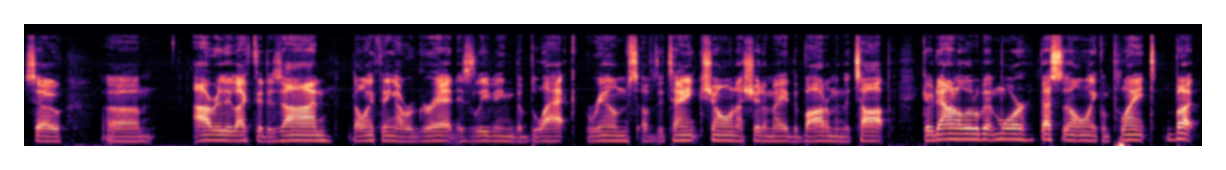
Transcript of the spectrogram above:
So um, I really like the design. The only thing I regret is leaving the black rims of the tank shown. I should have made the bottom and the top go down a little bit more. That's the only complaint. But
